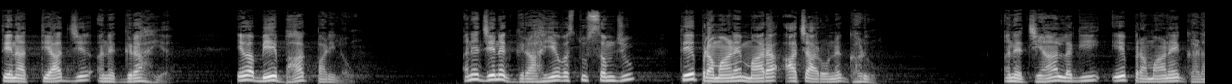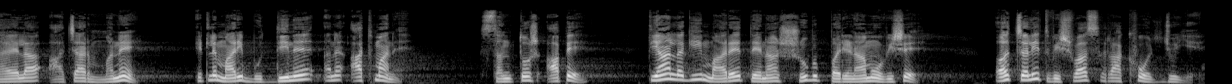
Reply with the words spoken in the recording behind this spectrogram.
તેના ત્યાજ્ય અને ગ્રાહ્ય એવા બે ભાગ પાડી લઉં. અને જેને ગ્રાહ્ય વસ્તુ સમજું, તે પ્રમાણે મારા આચારોને ઘડું. અને જ્યાં લગી એ પ્રમાણે ઘડાયેલા આચાર મને એટલે મારી બુદ્ધિને અને આત્માને સંતોષ આપે, ત્યાં લગી મારે તેના શુભ પરિણામો વિશે અચલિત વિશ્વાસ રાખવો જ જોઈએ.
